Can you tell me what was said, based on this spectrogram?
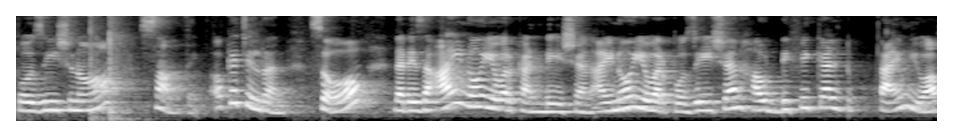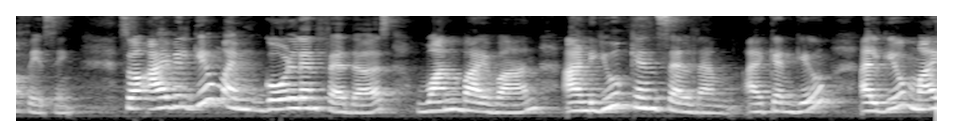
position of something. Okay children. So that is i know your condition. I know your position how difficult time you are facing so I will give my golden feathers one by one and you can sell them. I can give, I'll give my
